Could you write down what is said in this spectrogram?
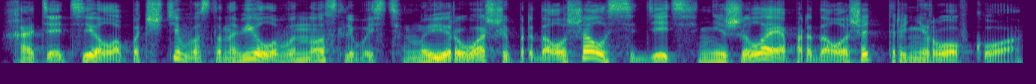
Хотя тело почти восстановило выносливость, но Ирваши продолжал сидеть, не желая продолжать тренировку.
